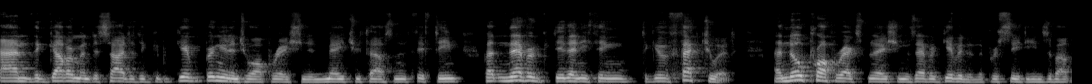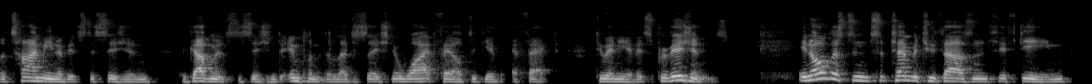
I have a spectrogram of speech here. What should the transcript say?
And the government decided to give, bring it into operation in May 2015, but never did anything to give effect to it and no proper explanation was ever given in the proceedings about the timing of its decision, the government's decision to implement the legislation, or why it failed to give effect to any of its provisions. In August and September 2015,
